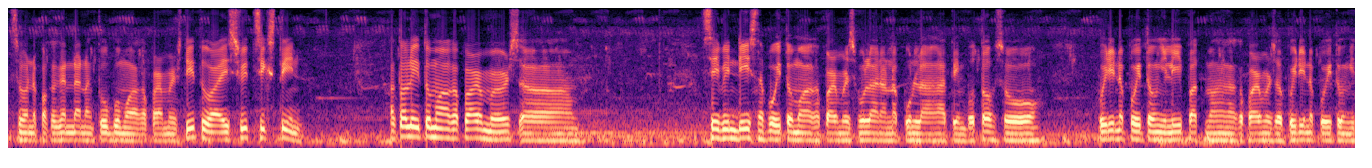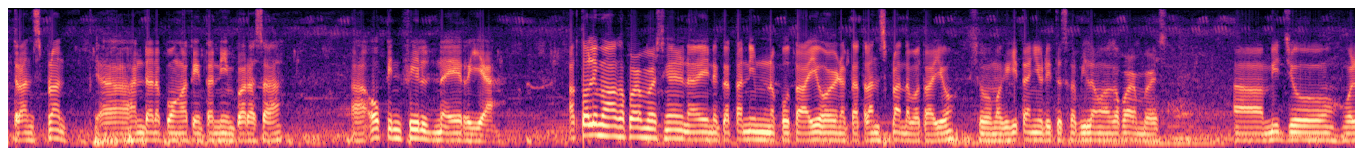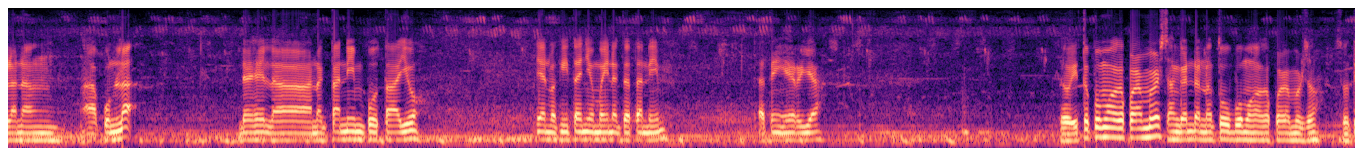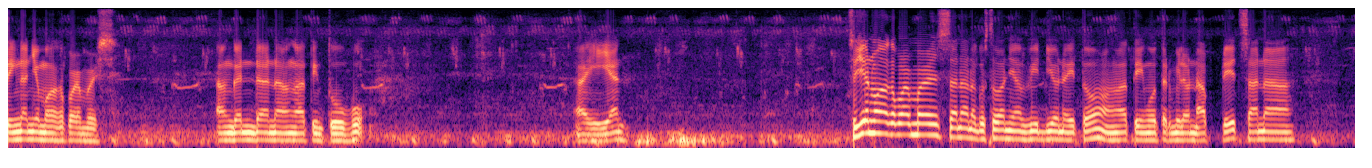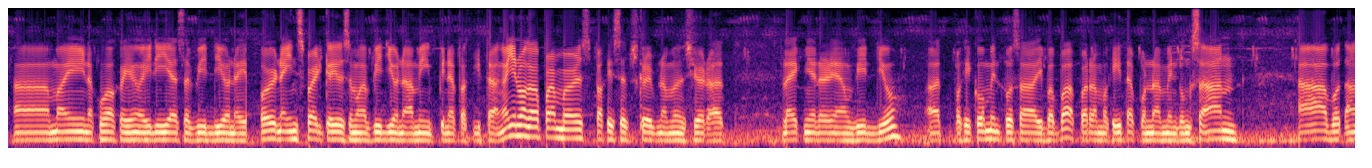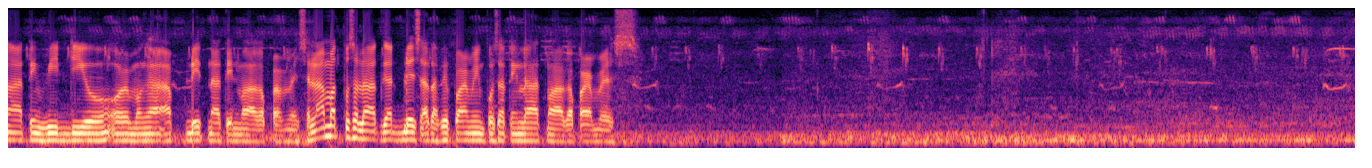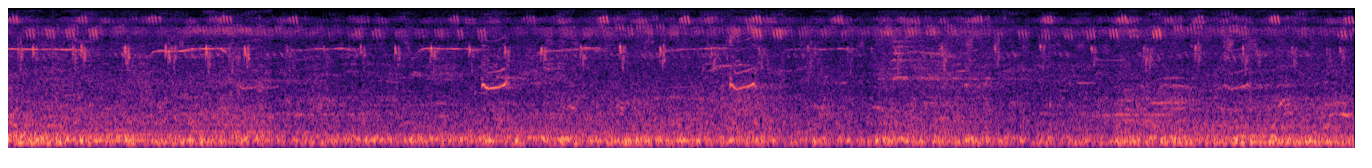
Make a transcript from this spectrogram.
So napakaganda ng tubo mga ka-farmers. Dito ay Sweet 16. Actually ito mga ka-farmers, 7 days na po ito mga ka-farmers mula nang napunla ang ating buto. So pwede na po itong ilipat mga ka-farmers o pwede na po itong i-transplant. Kaya handa na po ang ating tanim para sa ah, open field na area. Actually mga ka-farmers ngayon ay nagtatanim na po tayo or nagtatransplant na po tayo. So makikita nyo dito sa kabila mga ka-farmers, ah, medyo wala nang ah, punla. Dahil ah, nagtanim po tayo. Yan makita nyo may nagtatanim sa ating area. So ito po mga ka-farmers, ang ganda ng tubo mga ka-farmers. Oh. So tingnan nyo mga ka-farmers. Ang ganda ng ating tubo. Ayan. So yun mga ka-farmers, sana nagustuhan niyo ang video na ito, ang ating watermelon update. Sana ah, may nakuha kayong idea sa video na or na-inspired kayo sa mga video na aming pinapakita. Ngayon mga ka-farmers, paki-subscribe naman, share at like niyo na rin ang video at paki-comment po sa ibaba para makita po namin kung saan aabot ang ating video or mga update natin mga ka-farmers. Salamat po sa lahat. God bless at happy farming po sa ating lahat mga ka-farmers.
